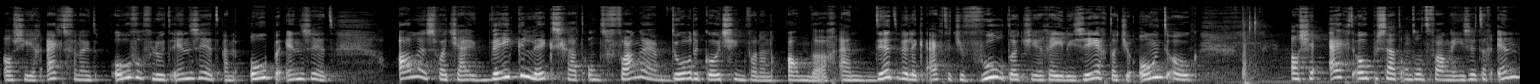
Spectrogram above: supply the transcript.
als je hier echt vanuit overvloed in zit en open in zit. Alles wat jij wekelijks gaat ontvangen door de coaching van een ander. En dit wil ik echt dat je voelt, dat je realiseert, dat je oont ook. Als je echt open staat om te ontvangen, je zit erin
